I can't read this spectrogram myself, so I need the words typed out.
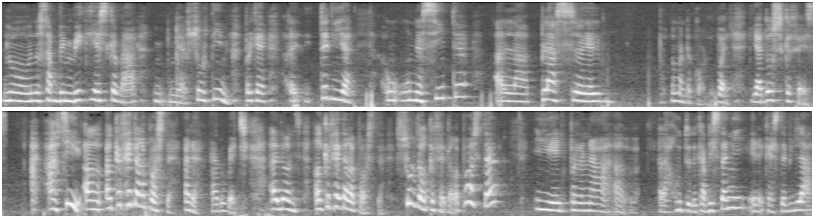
no, no sap ben bé qui és que va mm, sortint, perquè eh, tenia una cita a la plaça, no me'n recordo, bé, hi ha dos cafès. Ah, ah sí, el, el cafè de la posta, ara, ara ho veig. Ah, doncs, el cafè de la posta. Surt del cafè de la posta i ell per anar a, a la ruta de Cabestany, era aquesta vila,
